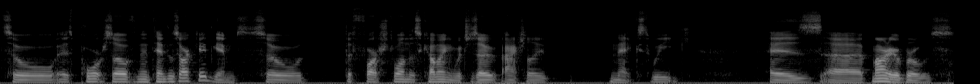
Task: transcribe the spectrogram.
So it's ports of Nintendo's arcade games. So the first one that's coming, which is out actually next week, is uh, Mario Bros.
